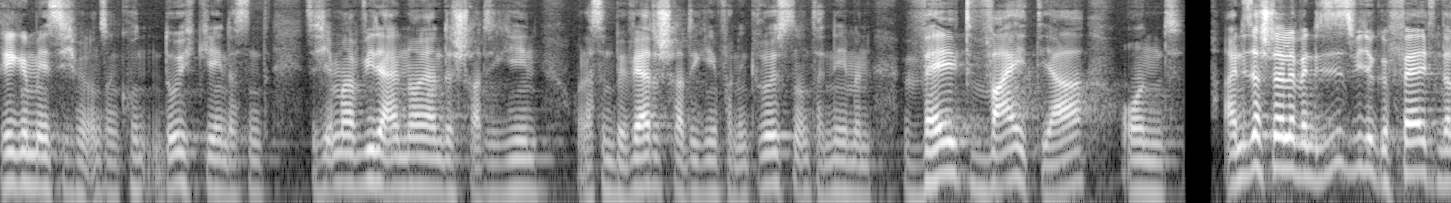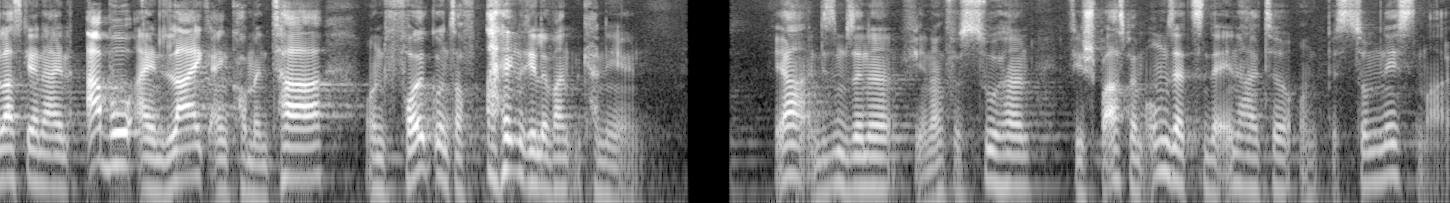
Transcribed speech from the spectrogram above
regelmäßig mit unseren Kunden durchgehen. Das sind sich immer wieder erneuernde Strategien und das sind bewährte Strategien von den größten Unternehmen weltweit, ja. Und an dieser Stelle, wenn dir dieses Video gefällt, hinterlass gerne ein Abo, ein Like, ein Kommentar und folge uns auf allen relevanten Kanälen. Ja, in diesem Sinne, vielen Dank fürs Zuhören, viel Spaß beim Umsetzen der Inhalte und bis zum nächsten Mal.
